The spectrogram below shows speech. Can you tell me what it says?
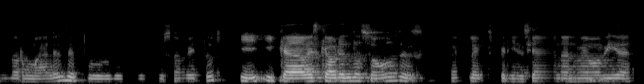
normales, de, tus hábitos, y, y, cada vez que abres los ojos es la experiencia de una nueva vida.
